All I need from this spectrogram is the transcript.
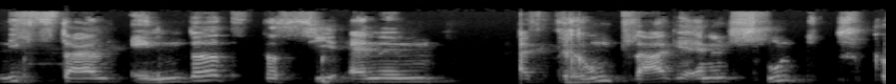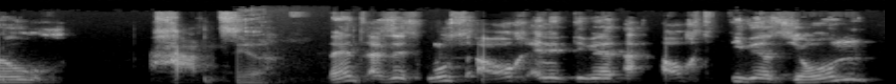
nichts daran ändert, dass sie einen, als Grundlage einen Schuldspruch hat. Ja. Also es muss auch eine auch Diversion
